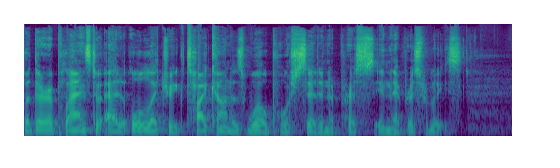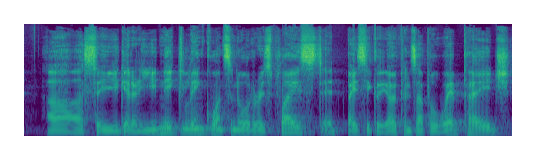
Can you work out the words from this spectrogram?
but there are plans to add all electric Taycan as well, Porsche said in, a press, in their press release. Uh, so you get a unique link once an order is placed. It basically opens up a web page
